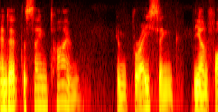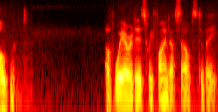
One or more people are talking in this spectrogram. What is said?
And at the same time, embracing the unfoldment of where it is we find ourselves to be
